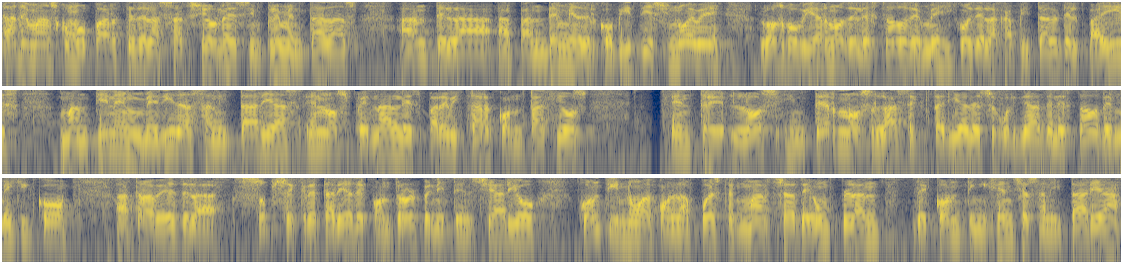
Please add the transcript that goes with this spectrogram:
Además, como parte de las acciones implementadas ante la pandemia del COVID-19, los gobiernos del Estado de México y de la capital del país mantienen medidas sanitarias en los penales para evitar contagios entre los internos. La Secretaría de Seguridad del Estado de México, a través de la Subsecretaría de Control Penitenciario, continúa con la puesta en marcha de un plan de contingencia sanitaria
